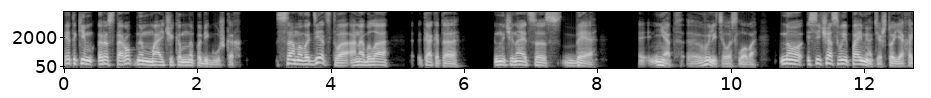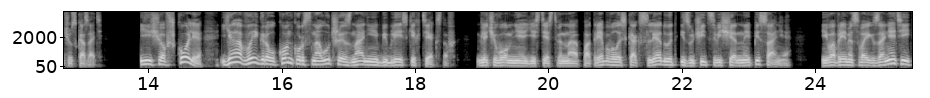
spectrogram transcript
этаким расторопным мальчиком на побегушках. С самого детства она была... Как это? Начинается с «Д». Нет, вылетело слово. Но сейчас вы поймете, что я хочу сказать. Еще в школе я выиграл конкурс на лучшее знание библейских текстов, для чего мне, естественно, потребовалось как следует изучить священное писание — и во время своих занятий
